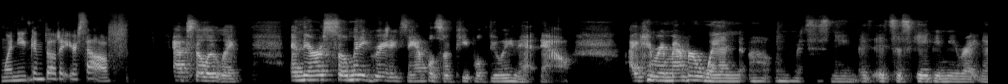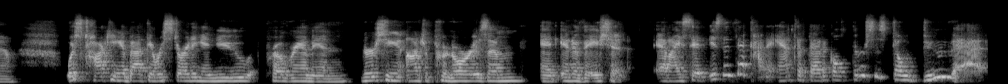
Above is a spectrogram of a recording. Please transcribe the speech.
when you can build it yourself absolutely and there are so many great examples of people doing that now I can remember when, uh, oh, what's his name? It's escaping me right now, was talking about they were starting a new program in nursing entrepreneurism and innovation. And I said, Isn't that kind of antithetical? Nurses don't do that.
